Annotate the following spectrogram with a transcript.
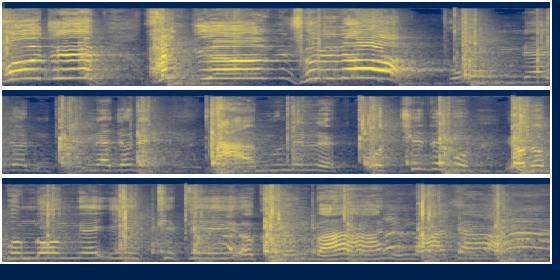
소집 황금 술이나 동네전 동네전에 나무는 꽃이 되고 여러분 몸에 잎이 피어 그런 말마다.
